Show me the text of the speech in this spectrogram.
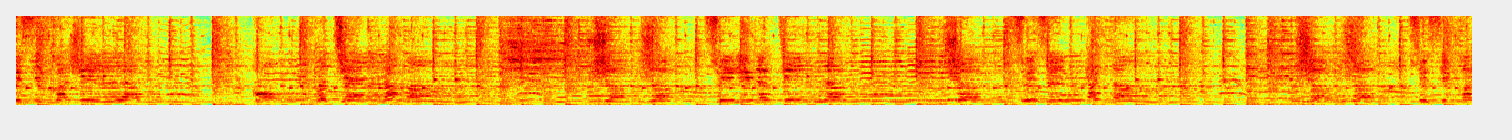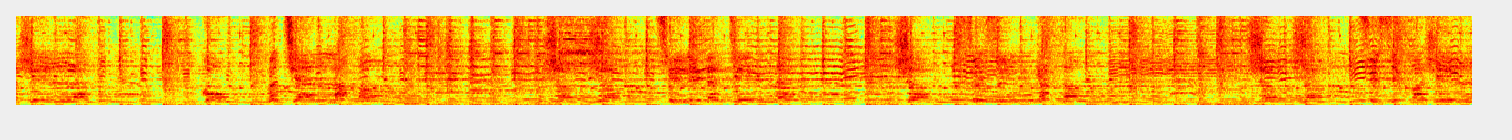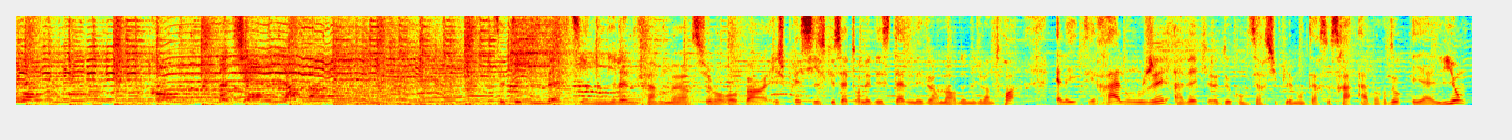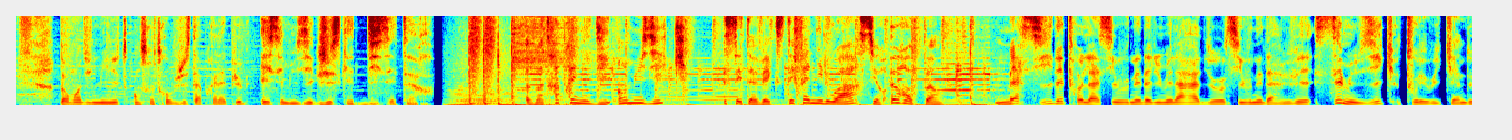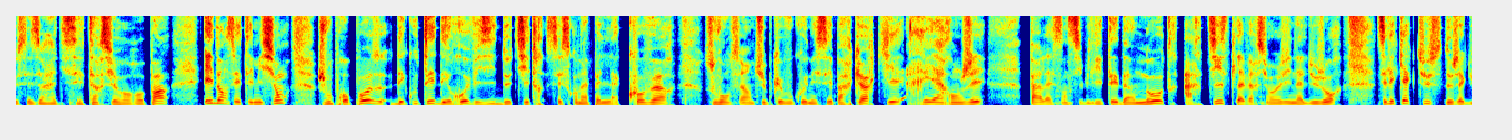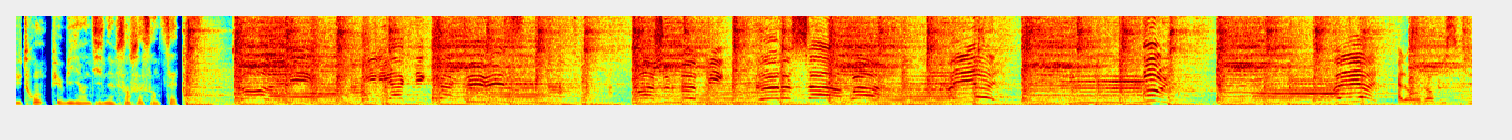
Fragile, qu'on me tienne la main. Je, je suis libertine, je suis une catin. Je, je suis si fragile, qu'on me tienne la main. Je, je suis libertine, je suis une catin. Je, je suis si fragile C'était Libertine Mylène Farmer sur Europe 1 et je précise que sa tournée des stades Nevermore 2023, elle a été rallongée avec deux concerts supplémentaires, ce sera à Bordeaux et à Lyon. Dans moins d'une minute, on se retrouve juste après la pub et ses musiques jusqu'à 17h. Votre après-midi en musique, c'est avec Stéphanie Loire sur Europe 1. Merci d'être là si vous venez d'allumer la radio, si vous venez d'arriver. C'est musique tous les week-ends de 16h à 17h sur Europe 1. Et dans cette émission, je vous propose d'écouter des revisites de titres. C'est ce qu'on appelle la cover. Souvent, c'est un tube que vous connaissez par cœur qui est réarrangé par la sensibilité d'un autre artiste. La version originale du jour, c'est Les Cactus de Jacques Dutronc, publié en 1967.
